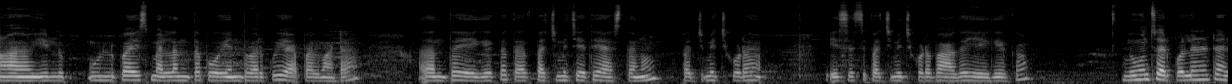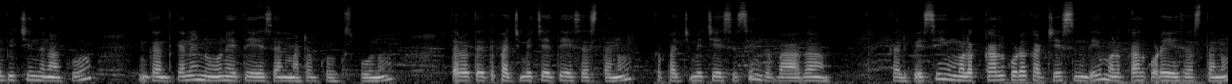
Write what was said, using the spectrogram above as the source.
ఆ ఇల్లు ఉల్లిపాయ స్మెల్ అంతా పోయేంత వరకు వేపాలన్నమాట. అదంతా వేగాక తర్వాత పచ్చిమిర్చి అయితే వేస్తాను. పచ్చిమిర్చి కూడా వేసేసి పచ్చిమిర్చి కూడా బాగా వేగాక నూనె సరిపోలేనట్టు అనిపించింది నాకు. ఇంకా అందుకనే నూనె అయితే వేసాను అనమాట ఇంకొక స్పూను. తర్వాత అయితే పచ్చిమిర్చి అయితే వేసేస్తాను. ఇంకా పచ్చిమిర్చి వేసేసి ఇంకా బాగా కలిపేసి ములక్కాలు కూడా కట్ చేసింది. ములక్కాలు కూడా వేసేస్తాను.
